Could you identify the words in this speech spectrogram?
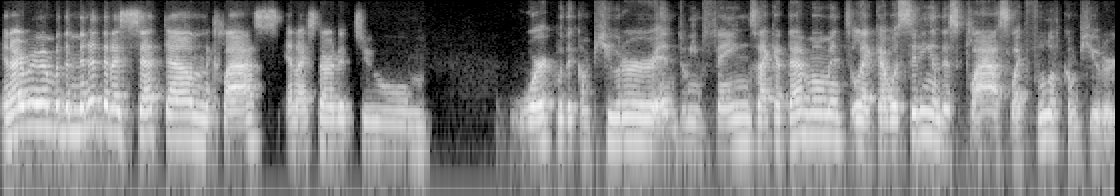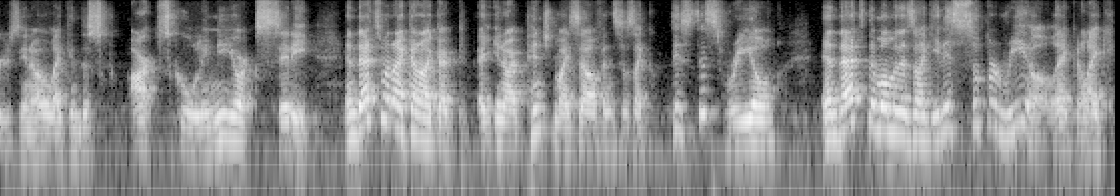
And I remember the minute that I sat down in the class and I started to work with a computer and doing things like at that moment like i was sitting in this class like full of computers you know like in this art school in new york city. And that's when i kind of like i you know i pinched myself and says like is this real? And that's the moment that's like it is super real. Like like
